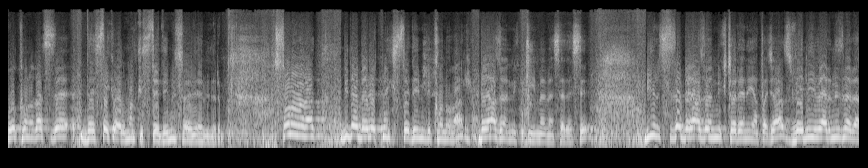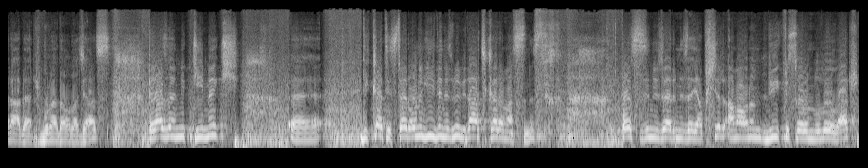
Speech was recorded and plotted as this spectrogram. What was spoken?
Bu konuda size destek olmak istediğimi söyleyebilirim. Son olarak bir de belirtmek istediğim bir konu var. Beyaz önlük giyme meselesi. Bir size beyaz önlük töreni yapacağız. Velilerinizle beraber burada olacağız. Beyaz önlük giymek e, dikkat ister. Onu giydiniz mi bir daha çıkaramazsınız. O sizin üzerinize yapışır ama onun büyük bir sorumluluğu var.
